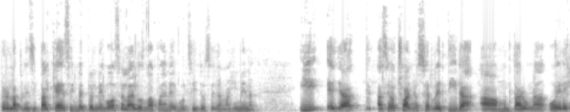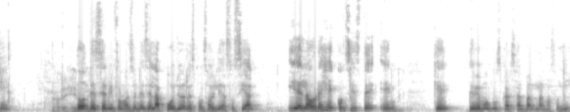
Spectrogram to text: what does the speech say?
pero la principal que se inventó el negocio, la de los mapas en el bolsillo, se llama Jimena. Y ella hace ocho años se retira a montar una ORG, Por ejemplo. donde Serviinformación es el apoyo de responsabilidad social. Y la ORG consiste en que debemos buscar salvar la Amazonía,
